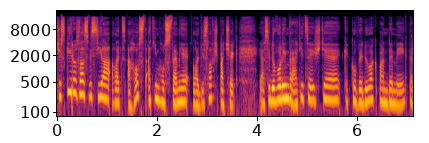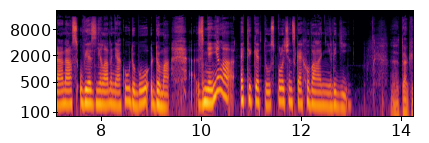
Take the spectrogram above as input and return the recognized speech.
Český rozhlas vysílá Alex a host a tím hostem je Ladislav Špaček. Já si dovolím vrátit se ještě ke covidu a k pandemii, která nás uvěznila na nějakou dobu doma. Změnila etiketu společenské chování lidí? Tak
